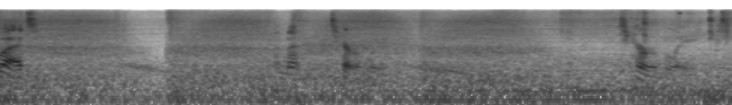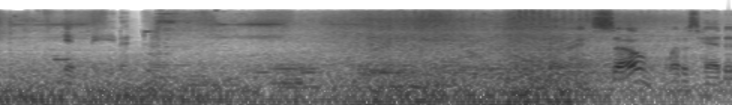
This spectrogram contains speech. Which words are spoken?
But I'm not terribly, terribly so let us head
